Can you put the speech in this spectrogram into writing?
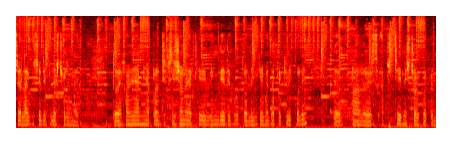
যেটা লাগবে সেটি প্লে স্টোরে নেয়। তো এখানে আমি আপনার ডিসক্রিপশনে একটি লিঙ্ক দিয়ে দেবো। তো লিঙ্কের মধ্যে আপনি ক্লিক করে আপনার অ্যাপসটি ইনস্টল করবেন।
